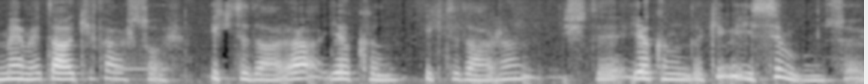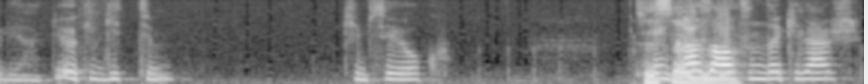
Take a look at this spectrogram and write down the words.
Mehmet Akif Ersoy iktidara yakın, iktidarın işte yakınındaki bir isim bunu söyleyen. Diyor ki gittim. Kimse yok. Sesler Enkaz geliyor. altındakiler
